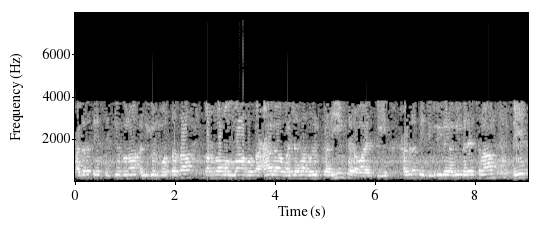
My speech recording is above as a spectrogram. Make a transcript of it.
حضرت سیدنا علی المرتضی کرم اللہ تعالی وجہ الکریم سے روایت کی۔ حضرت جبریل امین علیہ السلام ایک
